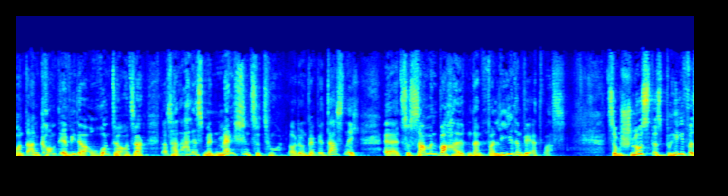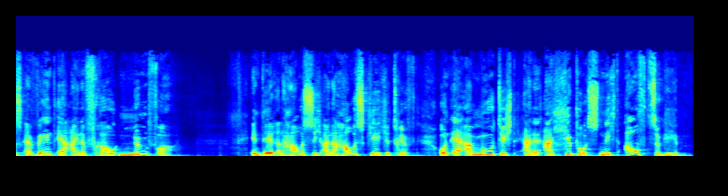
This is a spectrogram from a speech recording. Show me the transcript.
und dann kommt er wieder runter und sagt, das hat alles mit Menschen zu tun. Leute, und wenn wir das nicht äh, zusammenbehalten, dann verlieren wir etwas. Zum Schluss des Briefes erwähnt er eine Frau Nympha in deren Haus sich eine Hauskirche trifft. Und er ermutigt einen Archippus nicht aufzugeben,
